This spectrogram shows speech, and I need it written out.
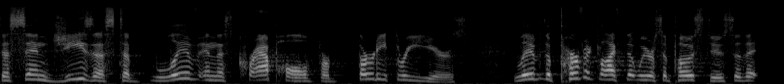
to send Jesus to live in this crap hole for 33 years, live the perfect life that we were supposed to, so that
